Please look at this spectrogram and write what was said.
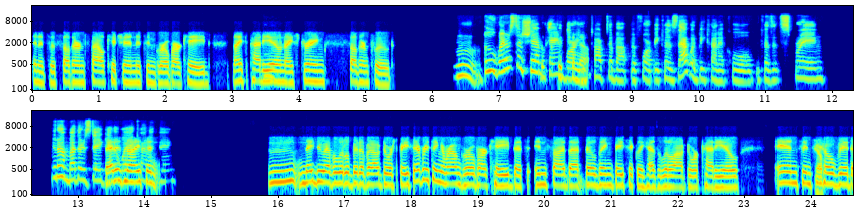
and it's a Southern style kitchen. It's in Grove Arcade. Nice patio, nice drinks, Southern food. Mm. Oh, where's the champagne bar you talked about before? Because that would be kind of cool because it's spring. You know, Mother's Day That is getaway nice kind of thing. Mm, and they do have a little bit of an outdoor space. Everything around Grove Arcade that's inside that building basically has a little outdoor patio. And since Yep. COVID,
